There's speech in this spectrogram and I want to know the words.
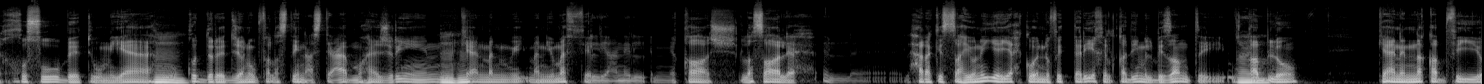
خصوبة ومياه م. وقدرة جنوب فلسطين على استيعاب مهاجرين م. كان من من يمثل يعني النقاش لصالح الحركة الصهيونية يحكوا إنه في التاريخ القديم البيزنطي وقبله كان النقب فيه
